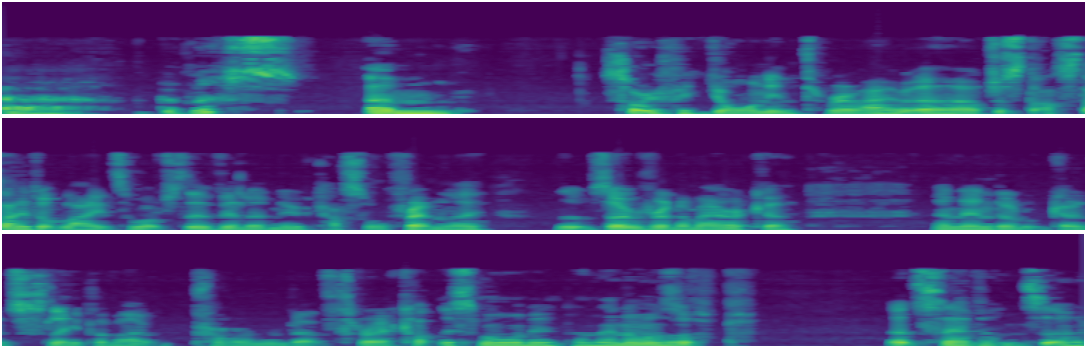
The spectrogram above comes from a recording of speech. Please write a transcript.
uh, goodness. Um, sorry for yawning throughout. Uh, just I stayed up late to watch the Villa Newcastle friendly that was over in America, and ended up going to sleep about probably about three o'clock this morning, and then I was up at seven. So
